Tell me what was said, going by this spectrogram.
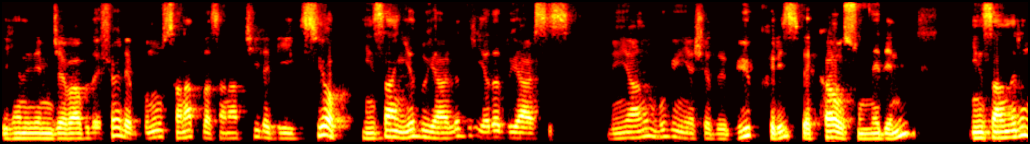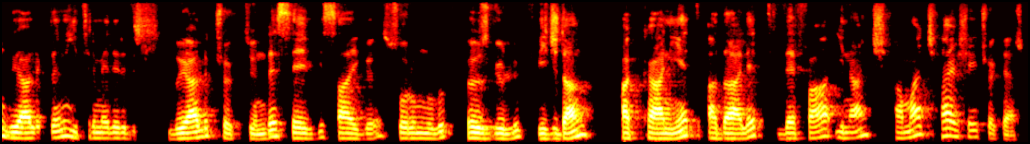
İlhan İrem'in cevabı da şöyle, bunun sanatla sanatçıyla bir ilgisi yok. İnsan ya duyarlıdır ya da duyarsız. Dünyanın bugün yaşadığı büyük kriz ve kaosun nedeni insanların duyarlılıklarını yitirmeleridir. Duyarlılık çöktüğünde sevgi, saygı, sorumluluk, özgürlük, vicdan hakkaniyet, adalet, vefa, inanç, amaç her şey çöker.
